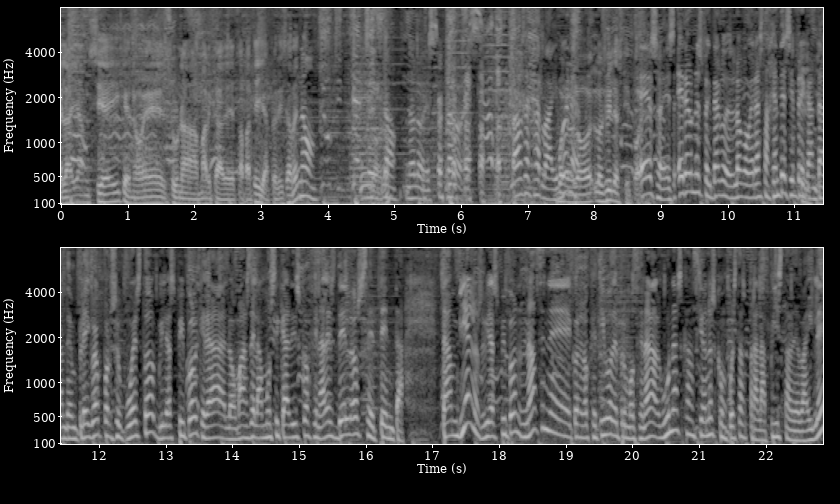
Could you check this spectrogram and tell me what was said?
El IMCA, que no es una marca de zapatillas, precisamente. No, no, no lo es, no lo es. Vamos a dejarlo ahí. Bueno, bueno lo- los Village People. Eso es, era un espectáculo desde luego ver a esta gente siempre Sí, cantando en playback, por supuesto, Village People, que era lo más de la música disco finales de los 70. También los Village People nacen eh, con el objetivo de promocionar algunas canciones compuestas para la pista de baile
